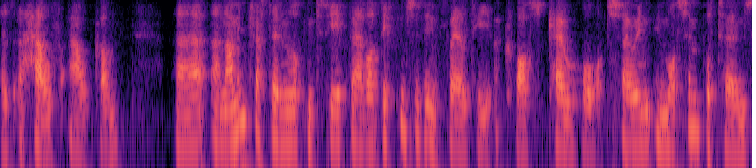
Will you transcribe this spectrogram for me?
as a health outcome. Uh, and I'm interested in looking to see if there are differences in frailty across cohorts. So in, in more simple terms,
